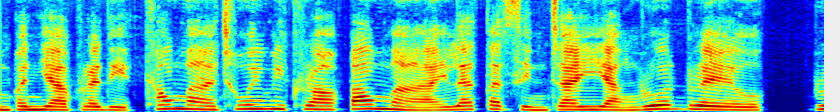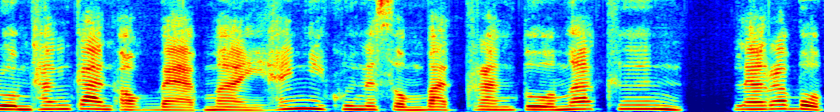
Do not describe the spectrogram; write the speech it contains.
ำปัญญาประดิษฐ์เข้ามาช่วยวิเคราะห์เป้าหมาย และตัดสินใจอย่างรวดเร็ว รวมทั้งการออกแบบใหม่ให้มีคุณสมบัติพรางตัวมากขึ้น และระบบ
